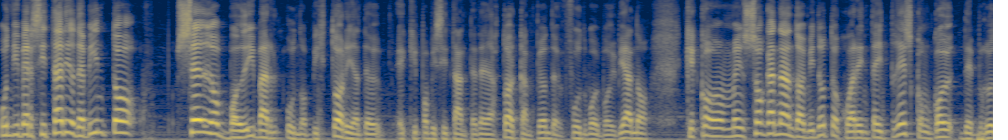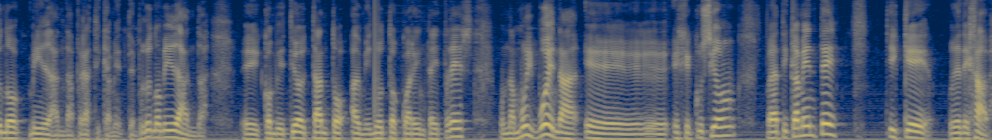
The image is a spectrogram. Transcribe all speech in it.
Universitario de Vinto 0 Bolívar 1, victoria del equipo visitante del actual campeón del fútbol boliviano, que comenzó ganando al minuto 43 con gol de Bruno Miranda prácticamente. Bruno Miranda eh, convirtió tanto al minuto 43, una muy buena eh, ejecución prácticamente y que le dejaba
